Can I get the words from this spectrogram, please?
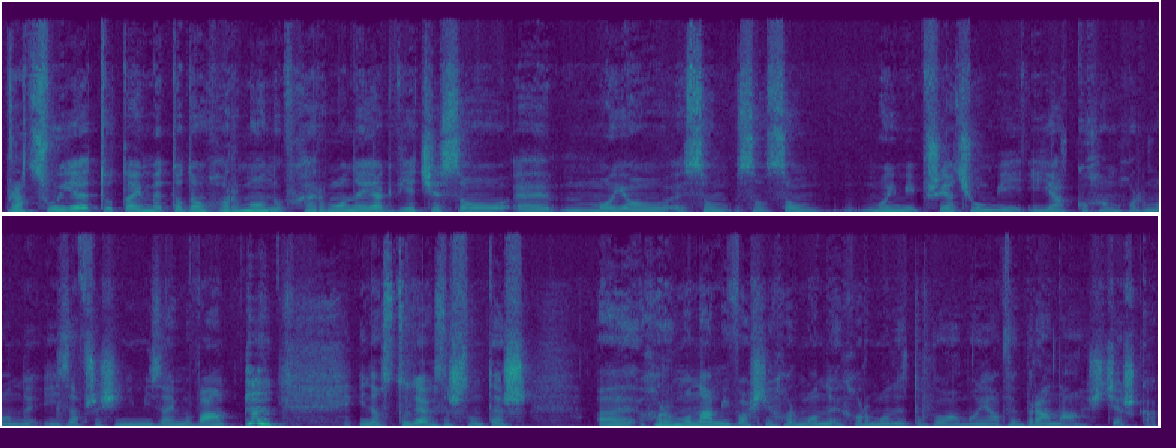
pracuję tutaj metodą hormonów. Hormony, jak wiecie, są, e, moją, są, są, są moimi przyjaciółmi i ja kocham hormony i zawsze się nimi zajmowałam. I na studiach zresztą też e, hormonami, właśnie hormony. Hormony to była moja wybrana ścieżka.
